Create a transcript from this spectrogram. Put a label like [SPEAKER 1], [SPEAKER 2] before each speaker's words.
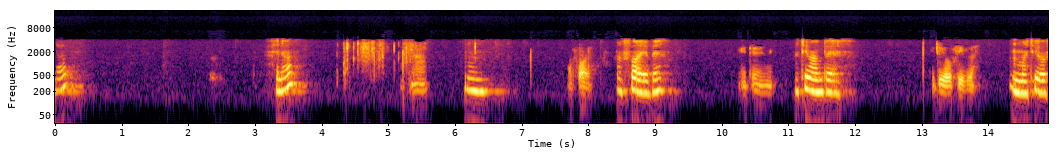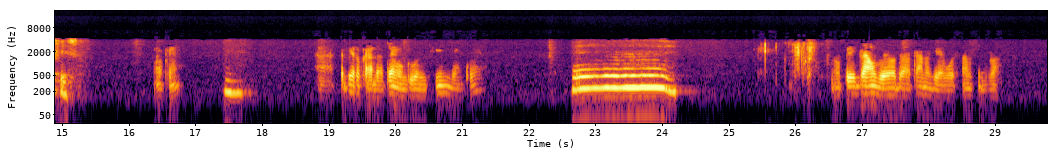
[SPEAKER 1] Hello? Hello? Afaye. Afaye be. Iteni. Ati mambe. Iti office. Mm, ati
[SPEAKER 2] office. Okay. Mm. Ah, tabero kada tengo going simba kwa.
[SPEAKER 1] Eh.
[SPEAKER 2] No pay down well that time again was something wrong.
